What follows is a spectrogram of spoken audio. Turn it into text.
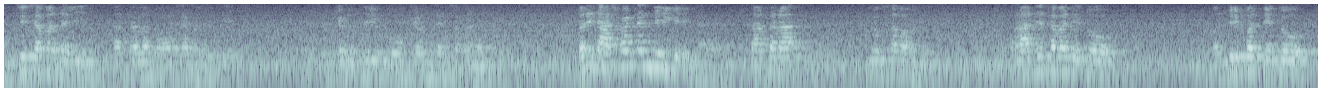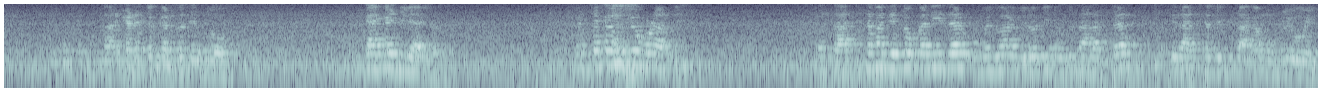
आमची सभा झाली सातारा पवारसाहेब आले होते. मुख्यमंत्री उपमुख्यमंत्र्यांची सभा झाली. बरीच आश्वासन दिली गेली. सातारा लोकसभामध्ये राज्यसभा देतो मंत्रीपद देतो कारखान्याचं कर्ज देतो. काय काय दिले आश्वासन? पण त्याचा काही उपयोग होणार नाही. पण राज्यसभा देतो कधी जर उमेदवार विरोधी निवडून आला तर ती राज्यसभेची जागा मोकळी होईल.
